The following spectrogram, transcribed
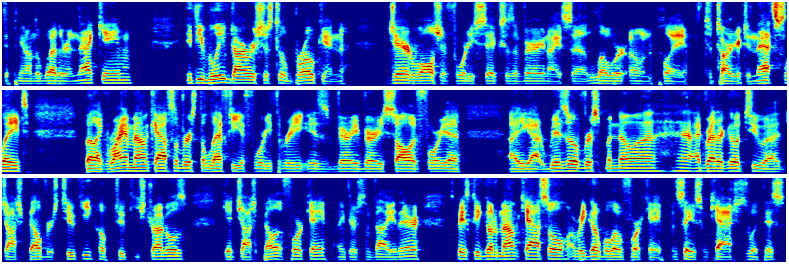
depending on the weather in that game. If you believe Darvish is still broken, Jared Walsh at 46 is a very nice uh, lower owned play to target in that slate. But like Ryan Mountcastle versus the lefty at 43 is very, very solid for you. Uh, you got Rizzo versus Manoah. I'd rather go to uh, Josh Bell versus Touki. Hope Touki struggles. Get Josh Bell at 4K. I think there's some value there. It's basically go to Mountcastle or we go below 4K and save some cash is what this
